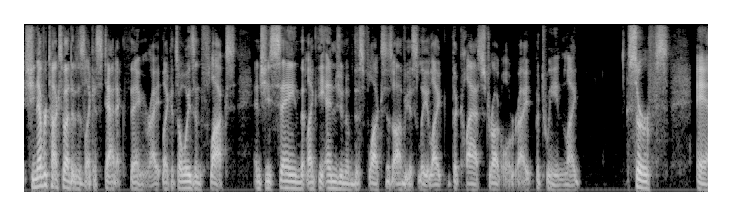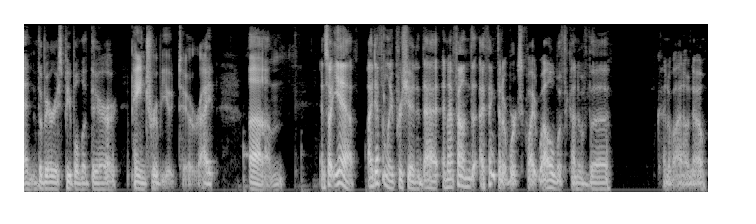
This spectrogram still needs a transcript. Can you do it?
She never talks about it as like a static thing, right? Like it's always in flux. And she's saying that like the engine of this flux is obviously like the class struggle, right? Between like serfs and the various people that they're paying tribute to, right? Um, and so, yeah, I definitely appreciated that, and I found I think that it works quite well with kind of the kind of I don't know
